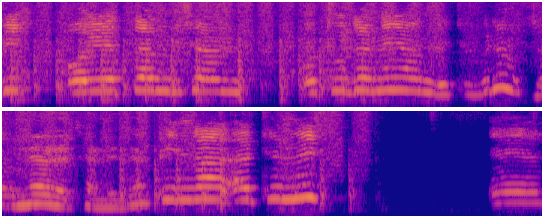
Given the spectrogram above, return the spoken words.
biz, biz o yetten bir sen oturda ne yandık biliyor musun? Ne öğret anneciğim? Pinler etimiz e,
